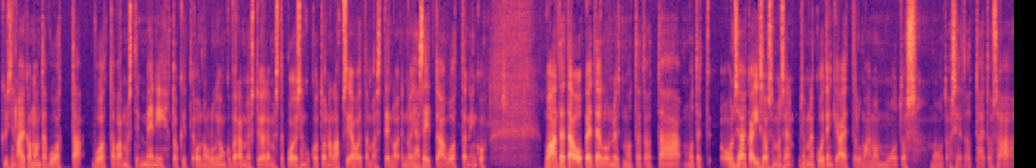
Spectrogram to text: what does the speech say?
kyllä siinä aika monta vuotta, vuotta varmasti meni. Toki on ollut jonkun verran myös työelämästä pois, kun kotona lapsia hoitamassa. En ole, en ole ihan seitsemän vuotta niin kuin vaan tätä opetellut nyt, mutta, tota, mutta et on se aika iso semmoinen kuitenkin ajattelumaailman muutos, muutos ja tota, että osaa,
